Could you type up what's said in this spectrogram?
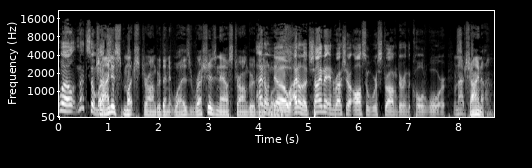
Well, not so much. China's much stronger than it was. Russia's now stronger than I don't know. I don't know. China and Russia also were strong during the Cold War. well, not China.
